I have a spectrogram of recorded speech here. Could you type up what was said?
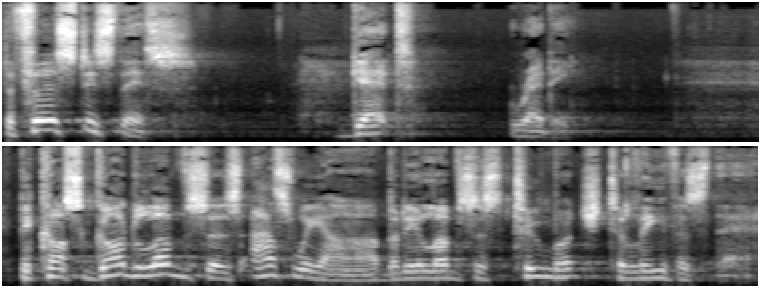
The first is this get ready. Because God loves us as we are, but He loves us too much to leave us there.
